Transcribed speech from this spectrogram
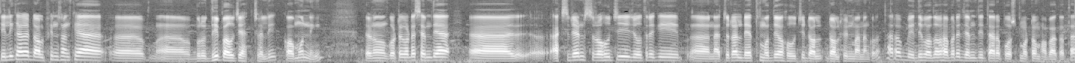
ଚିଲିକାରେ ଡଲଫିନ୍ ସଂଖ୍ୟା ବୃଦ୍ଧି ପାଉଛି ଆକ୍ଚୁଆଲି କମୁନି। ତେଣୁ ଗୋଟେ ଗୋଟେ ସେମିତିଆ ଆକ୍ସିଡେଣ୍ଟସ୍ ରହୁଛି ଯେଉଁଥିରେ କି ନ୍ୟାଚୁରାଲ୍ ଡେଥ୍ ମଧ୍ୟ ହେଉଛି ଡଲଫିନ୍ ମାନଙ୍କର ତାର ବିଧିବଦ୍ଧ ଭାବରେ ଯେମିତି ତାର ପୋଷ୍ଟମର୍ଟମ୍ ହେବା କଥା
